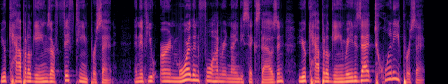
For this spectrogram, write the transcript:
your capital gains are 15%. And if you earn more than 496,000, your capital gain rate is at 20%.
